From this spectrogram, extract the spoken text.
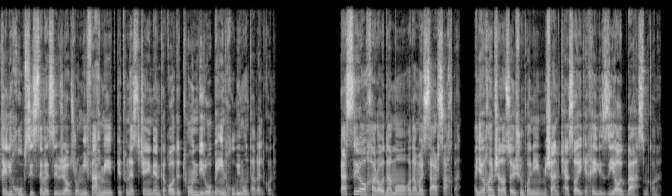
خیلی خوب سیستم استیو جابز رو می‌فهمید که تونست چنین انتقاد تندی رو به این خوبی منتقل کنه. دسته آخر آدما آدمای سرسختن. اگه بخوایم شناساییشون کنیم میشن کسایی که خیلی زیاد بحث می‌کنن.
